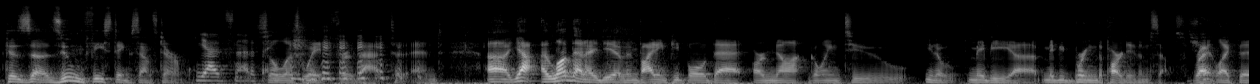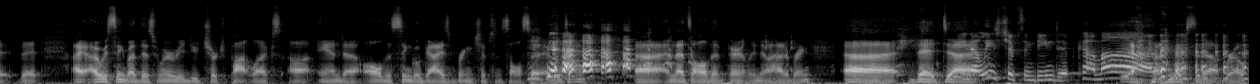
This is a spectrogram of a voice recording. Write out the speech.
because uh, Zoom feasting sounds terrible. Yeah, it's not a thing. So let's wait for that to end. Uh, yeah, I love that idea of inviting people that are not going to, you know, maybe uh, maybe bring the party themselves, sure. right? Like that. That I, I, always think about this whenever we do church potlucks, uh, and uh, all the single guys bring chips and salsa every time, uh, and that's all they apparently know how to bring. Uh, that I mean, at least chips and bean dip. Come on. Yeah, mix it up, bro.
